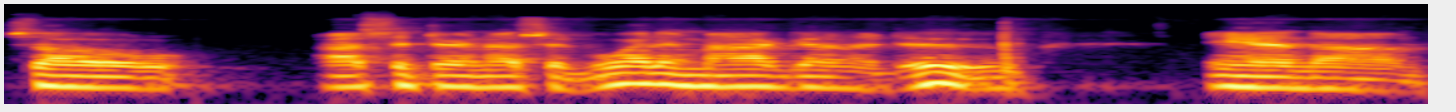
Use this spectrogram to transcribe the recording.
So I sit there and I said, what am I going to do? And um,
